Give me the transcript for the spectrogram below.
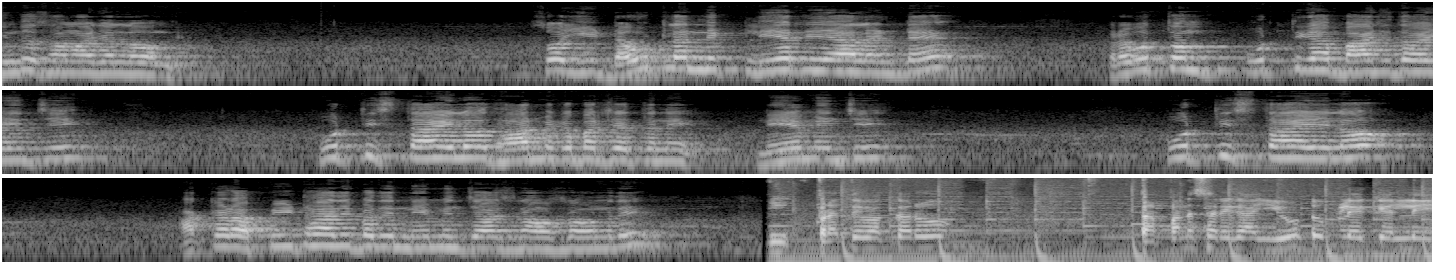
హిందూ సమాజంలో ఉంది. సో ఈ డౌట్లన్నీ క్లియర్ చేయాలంటే ప్రభుత్వం పూర్తిగా బాధ్యత వహించి పూర్తి స్థాయిలో ధార్మిక పరిషత్తుని నియమించి పూర్తి స్థాయిలో అక్కడ పీఠాధిపతిని నియమించాల్సిన అవసరం ఉన్నది. ప్రతి ఒక్కరూ తప్పనిసరిగా యూట్యూబ్లోకి వెళ్ళి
